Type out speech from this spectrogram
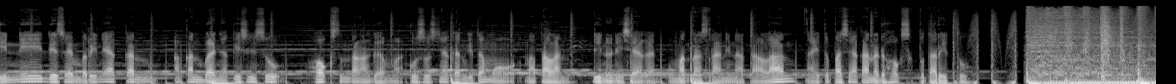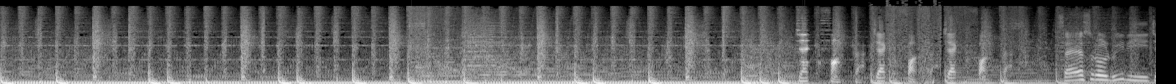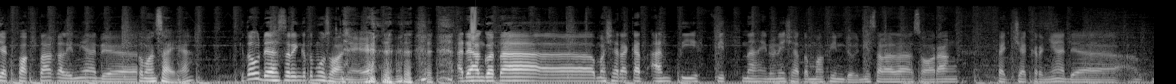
ini Desember ini akan akan banyak isu-isu hoax tentang agama. Khususnya kan kita mau Natalan di Indonesia kan. Umat Nasrani Natalan, nah itu pasti akan ada hoax seputar itu. Cek fakta, cek fakta, cek fakta. Saya Surul Dwi di Cek Fakta kali ini ada teman saya. Kita udah sering ketemu soalnya ya. ada anggota uh, masyarakat anti fitnah Indonesia atau Mafindo. Ini salah seorang fact checkernya ada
